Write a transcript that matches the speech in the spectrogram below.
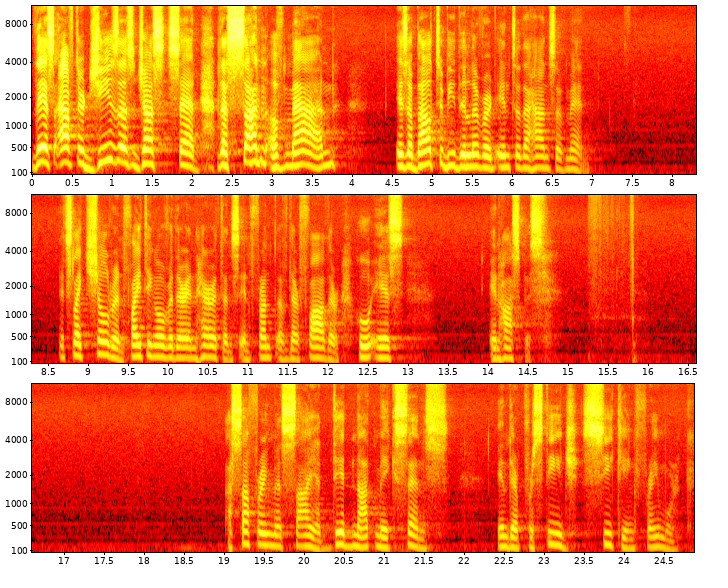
This after Jesus just said, The Son of Man is about to be delivered into the hands of men. It's like children fighting over their inheritance in front of their father who is in hospice. A suffering Messiah did not make sense in their prestige seeking framework.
